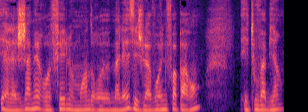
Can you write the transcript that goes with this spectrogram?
Et elle a jamais refait le moindre malaise et je la vois une fois par an et tout va bien.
